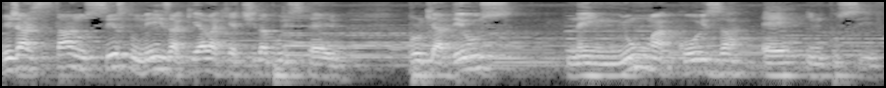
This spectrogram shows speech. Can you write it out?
e já está no sexto mês aquela que é tida por estéreo, porque a Deus nenhuma coisa é impossível.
